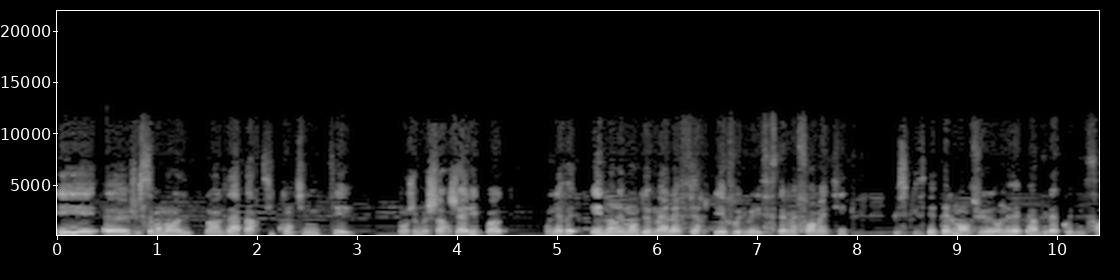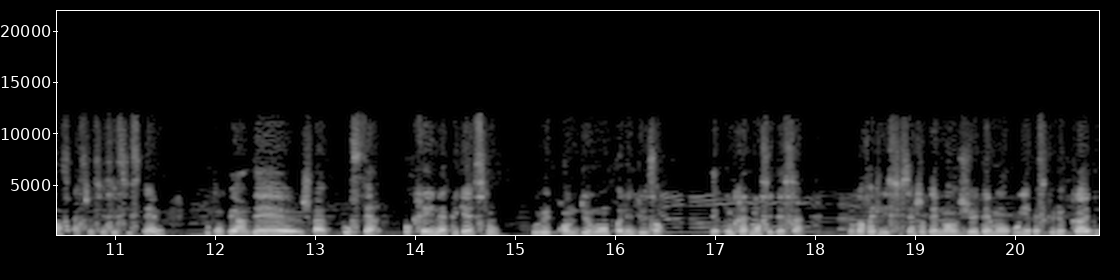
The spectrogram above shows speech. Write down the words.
Et euh, justement, dans, dans, la partie continuité dont je me chargeais à l'époque, on avait énormément de mal à faire évoluer les systèmes informatiques puisqu'ils étaient tellement vieux, on avait perdu la connaissance associée à ces systèmes. Donc on perdait, euh, je sais pas, pour faire, pour créer une application, au lieu de prendre deux mois, on prenait deux ans. Concrètement, c'était ça. Donc en fait, les systèmes sont tellement vieux, tellement rouillés parce que le code,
